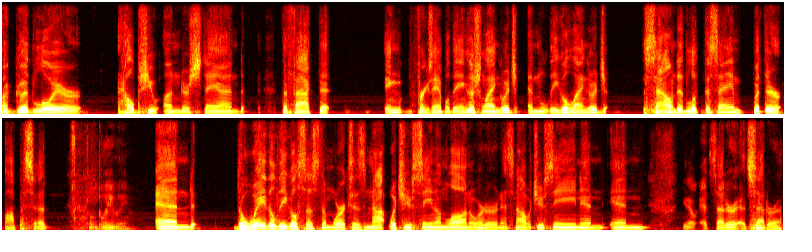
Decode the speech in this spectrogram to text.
a good lawyer helps you understand the fact that in, for example the english language and legal language sound and look the same but they're opposite completely and the way the legal system works is not what you've seen on law and order and it's not what you've seen in in you know et cetera et cetera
